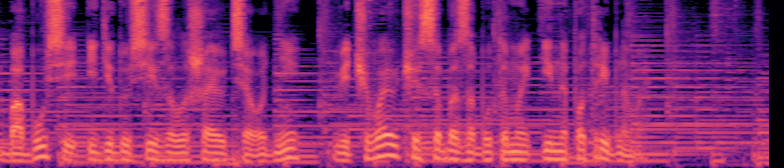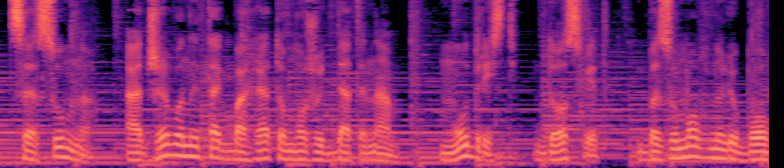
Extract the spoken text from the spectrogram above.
Бабусі і дідусі залишаються одні, відчуваючи себе забутими і непотрібними. Це сумно, адже вони так багато можуть дати нам мудрість, досвід, безумовну любов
